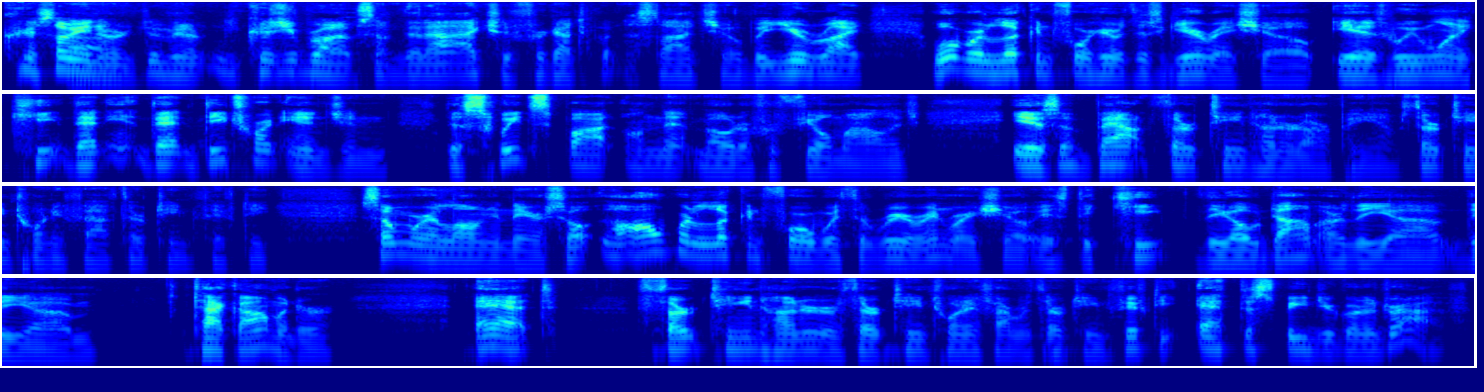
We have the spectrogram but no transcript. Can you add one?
Chris, let me um, because you brought up something I actually forgot to put in the slideshow. But you're right. What we're looking for here with this gear ratio is we want to keep that that Detroit engine. The sweet spot on that motor for fuel mileage is about 1300 RPMs, 1325, 1350, somewhere along in there. So all we're looking for with the rear end ratio is to keep the odom or the uh, the um, tachometer at 1300 or 1325 or 1350 at the speed you're going to drive.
